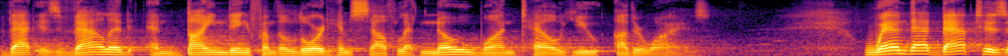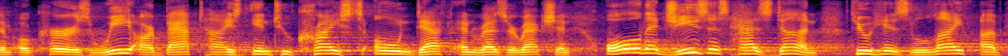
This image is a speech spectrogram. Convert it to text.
That is valid and binding from the Lord Himself. Let no one tell you otherwise. When that baptism occurs, we are baptized into Christ's own death and resurrection all that Jesus has done through his life of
